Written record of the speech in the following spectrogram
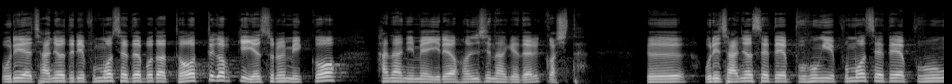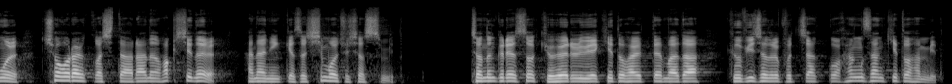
우리의 자녀들이 부모 세대보다 더 뜨겁게 예수를 믿고 하나님의 일에 헌신하게 될 것이다. 그 우리 자녀 세대의 부흥이 부모 세대의 부흥을 초월할 것이다라는 확신을 하나님께서 심어 주셨습니다. 저는 그래서 교회를 위해 기도할 때마다 그 비전을 붙잡고 항상 기도합니다.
